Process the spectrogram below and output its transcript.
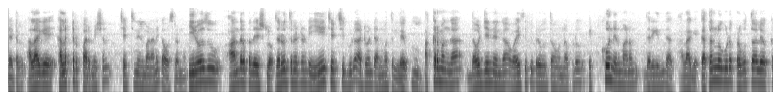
లెటర్ అలాగే కలెక్టర్ పర్మిషన్ చర్చి నిర్మాణానికి అవసరము. ఈ రోజు ఆంధ్రప్రదేశ్లో జరుగుతున్నటువంటి ఏ చర్చికి కూడా అటువంటి అనుమతులు లేవు. ఉమ్, అక్రమంగా దౌర్జన్యంగా వైసీపీ ప్రభుత్వం ఉన్నప్పుడు ఎక్కువ నిర్మాణం జరిగింది. అలాగే గతంలో కూడా ప్రభుత్వాల యొక్క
